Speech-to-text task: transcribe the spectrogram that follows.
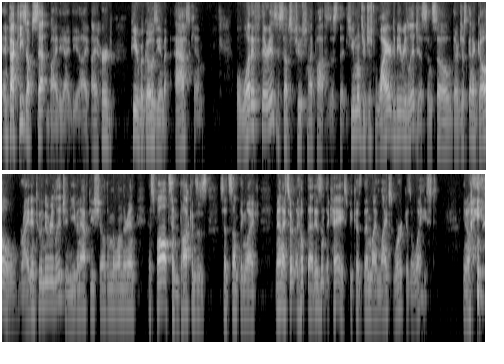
In fact he's upset by the idea. I, I heard peter boghossian ask him well, what if there is a substitution hypothesis that humans are just wired to be religious, and so they're just going to go right into a new religion even after you show them the one they're in is false? And Dawkins has said something like, "Man, I certainly hope that isn't the case because then my life's work is a waste." You know, he,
